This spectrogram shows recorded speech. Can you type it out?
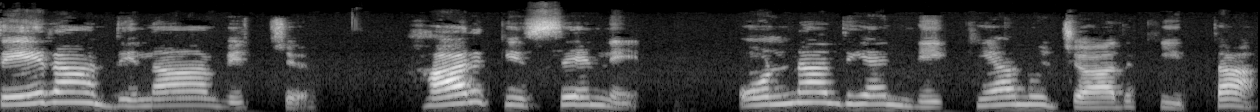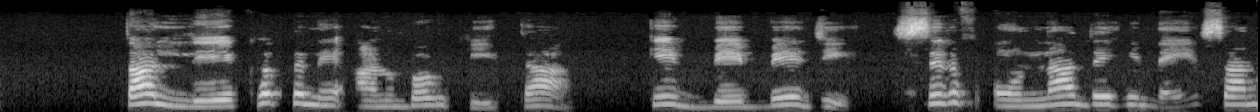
13 ਦਿਨਾਂ ਵਿੱਚ ਹਰ ਕਿਸੇ ਨੇ ਉਹਨਾਂ ਦੀਆਂ ਨੇਕੀਆਂ ਨੂੰ ਯਾਦ ਕੀਤਾ, ਤਾਂ ਲੇਖਕ ਨੇ ਅਨੁਭਵ ਕੀਤਾ ਕਿ ਬੇਬੇ ਜੀ ਸਿਰਫ ਉਹਨਾਂ ਦੇ ਹੀ ਨਹੀਂ ਸਨ,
